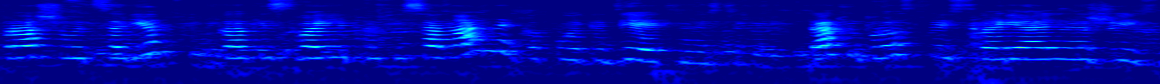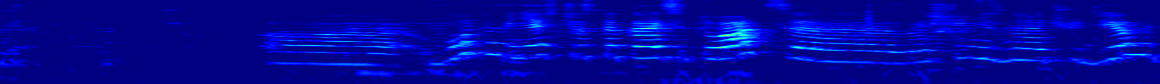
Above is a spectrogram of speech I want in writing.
спрашивать совет как из своей профессиональной какой-то деятельности, так и просто из своей реальной жизни. А, Вот у меня сейчас такая ситуация, вообще не знаю, что делать.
